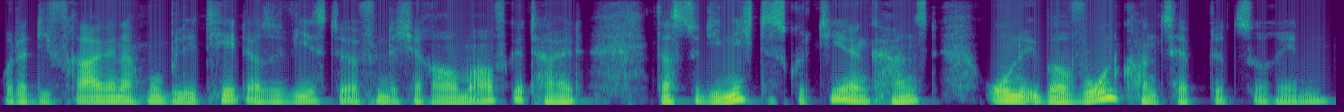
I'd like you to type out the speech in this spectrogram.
oder die Frage nach Mobilität, also wie ist der öffentliche Raum aufgeteilt, dass du die nicht diskutieren kannst, ohne über Wohnkonzepte zu reden.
